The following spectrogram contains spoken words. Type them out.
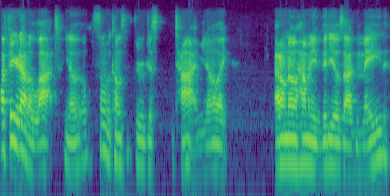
I, I figured out a lot. You know, some of it comes through just time. You know, like I don't know how many videos I've made.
